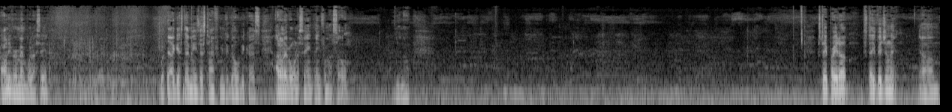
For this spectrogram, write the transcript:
I don't even remember what I said. But that, I guess that means it's time for me to go because I don't ever want to say anything for my soul. You know. Stay prayed up. Stay vigilant. Um,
